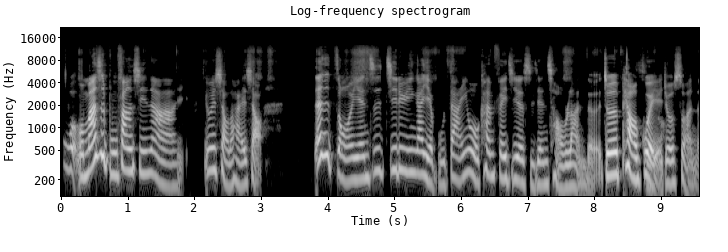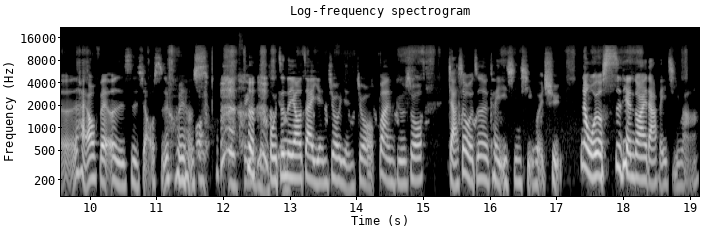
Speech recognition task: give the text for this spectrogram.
我我妈是不放心啊，因为小的还小。但是总而言之，几率应该也不大，因为我看飞机的时间超烂的，就是票贵也就算了，还要飞二十四小时。我想说，哦、我真的要再研究研究，不然比如说，假设我真的可以一星期回去，那我有四天都在搭飞机吗？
